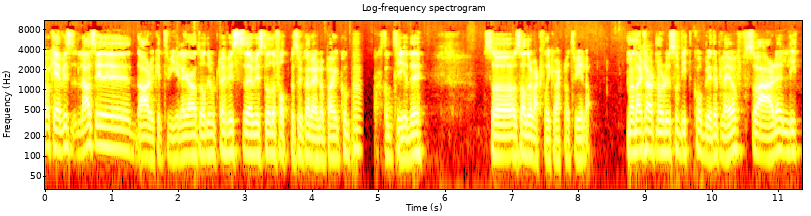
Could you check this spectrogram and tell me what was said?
OK, hvis, la oss si Da er det jo ikke tvil engang at du hadde gjort det. Hvis, eh, hvis du hadde fått med Zuccarello på en kontrakt samtidig, så, så hadde det i hvert fall ikke vært noe tvil, da. Men det er klart, når du så vidt kommer inn i playoff, så er det litt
